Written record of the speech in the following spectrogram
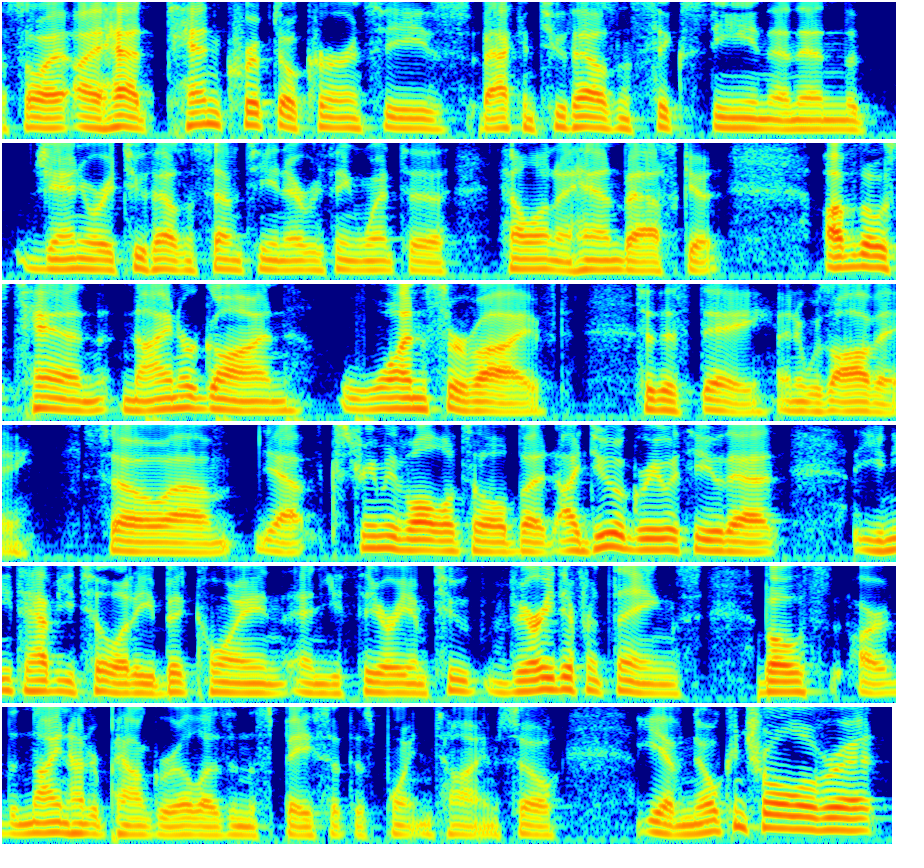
so I, I, had 10 cryptocurrencies back in 2016 and then the january 2017 everything went to hell in a handbasket. Of those 10 nine are gone one survived to this day and it was Ave. so um, yeah, extremely volatile. But I do agree with you that you need to have utility. Bitcoin and Ethereum, two very different things. Both are the 900 pound gorillas in the space at this point in time. So you have no control over it.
